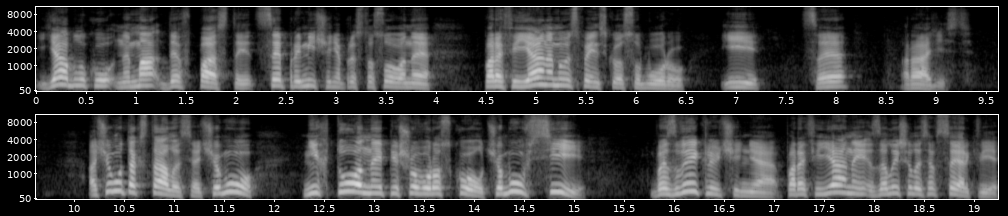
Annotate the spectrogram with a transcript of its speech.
яблуку нема де впасти. Це приміщення пристосоване парафіянами Успенського собору, і це радість. А чому так сталося? Чому ніхто не пішов у розкол? Чому всі, без виключення, парафіяни залишилися в церкві?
